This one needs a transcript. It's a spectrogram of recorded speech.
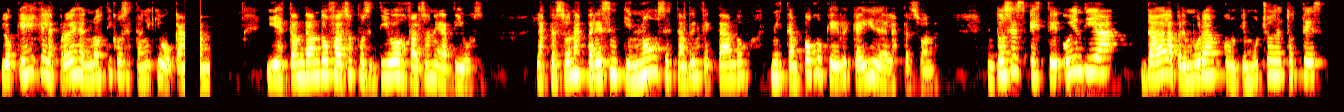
Lo que es es que las pruebas de diagnóstico se están equivocando y están dando falsos positivos o falsos negativos. Las personas parecen que no se están reinfectando, ni tampoco que hay recaída de las personas. Entonces, este, hoy en día dada la premura con que muchos de estos test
